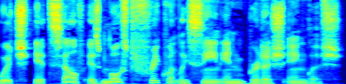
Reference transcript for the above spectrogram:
which itself is most frequently seen in British English.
